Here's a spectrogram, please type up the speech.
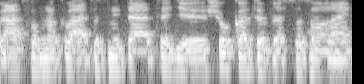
át fognak változni, tehát ö, sokkal több lesz az online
